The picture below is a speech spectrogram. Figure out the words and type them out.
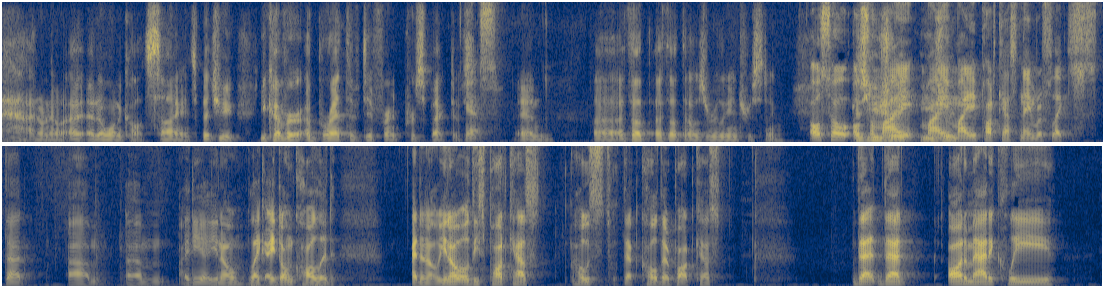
I don't know I, I, don't want to call it science, but you you cover a breadth of different perspectives. Yes, and uh, I thought I thought that was really interesting. Also, also usually, my usually... my my podcast name reflects that um, um, idea. You know, like I don't call it I don't know, you know, all these podcast hosts that call their podcast that that automatically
